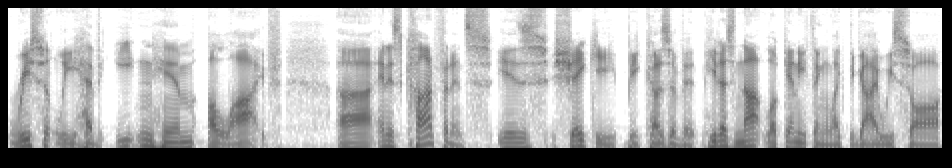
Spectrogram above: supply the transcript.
recently have eaten him alive. Uh, and his confidence is shaky because of it. He does not look anything like the guy we saw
